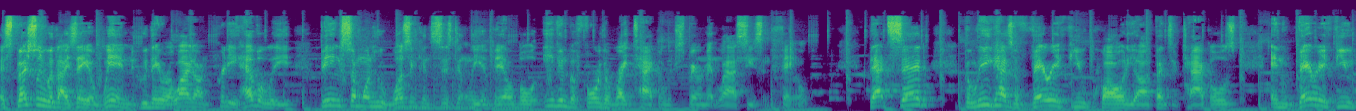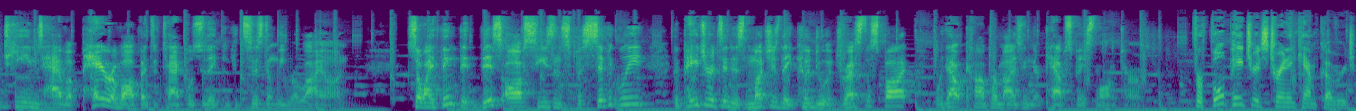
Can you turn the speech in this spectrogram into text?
especially with Isaiah Wynn, who they relied on pretty heavily, being someone who wasn't consistently available even before the right tackle experiment last season failed. That said, the league has very few quality offensive tackles, and very few teams have a pair of offensive tackles who they can consistently rely on. So I think that this offseason specifically, the Patriots did as much as they could to address the spot without compromising their cap space long term. For full Patriots training camp coverage,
